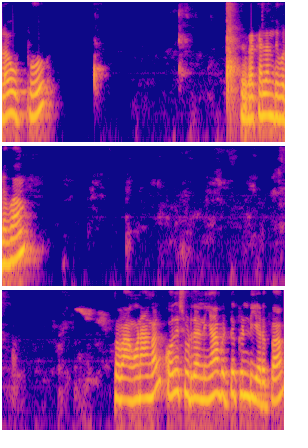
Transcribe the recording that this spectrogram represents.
அளவு உப்பு. கலந்து விடுவோம். இப்போ வாங்க நாங்கள் கொதி சுடு தண்ணியாக விட்டு கிண்டி எடுப்போம்.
